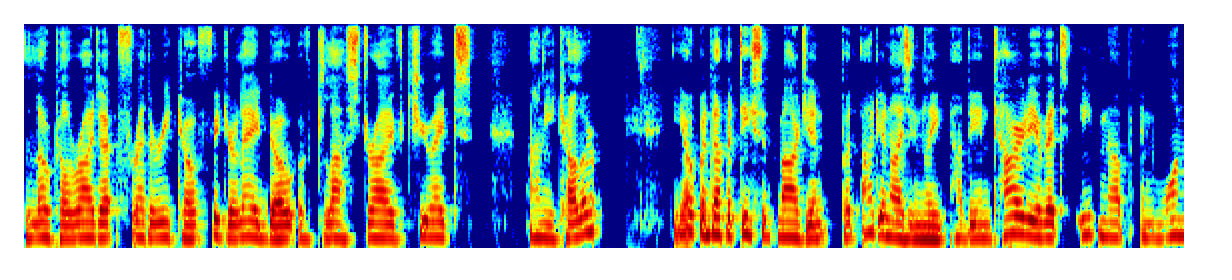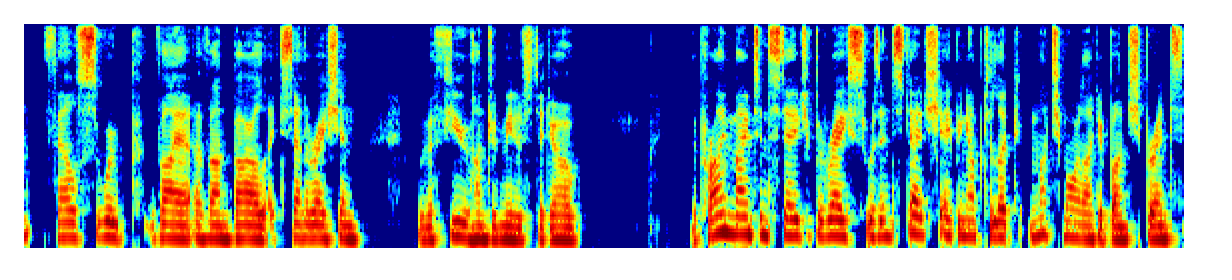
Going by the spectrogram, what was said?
local rider Federico Figueiredo of Glass Drive Q8 Anicolor, he opened up a decent margin, but agonizingly had the entirety of it eaten up in one fell swoop via a Van Baarle acceleration with a few hundred meters to go. The prime mountain stage of the race was instead shaping up to look much more like a bunch sprint.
